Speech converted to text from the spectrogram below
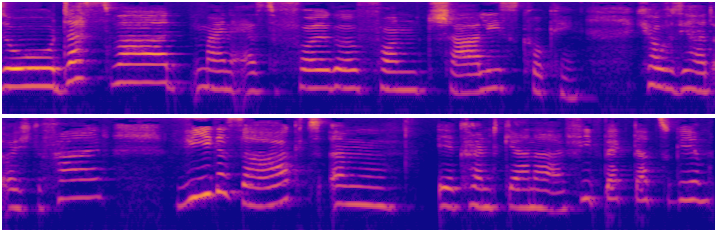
So, das war meine erste Folge von Charlie's Cooking. Ich hoffe, sie hat euch gefallen. Wie gesagt, ähm, ihr könnt gerne ein Feedback dazu geben.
